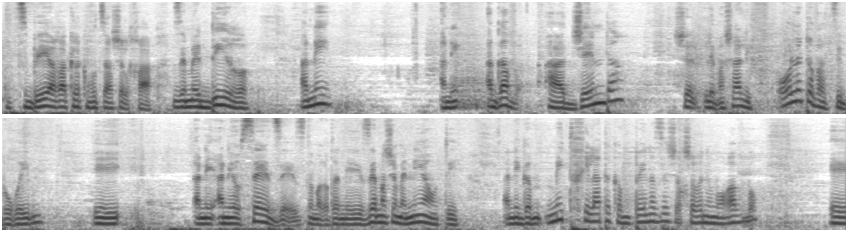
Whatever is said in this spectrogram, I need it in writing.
תצביע רק לקבוצה שלך, זה מדיר. אני, אני, אגב, האג'נדה של למשל לפעול לטובת ציבורים, היא, אני, אני עושה את זה, זאת אומרת, אני, זה מה שמניע אותי. אני גם מתחילת הקמפיין הזה, שעכשיו אני מעורב בו, אה,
